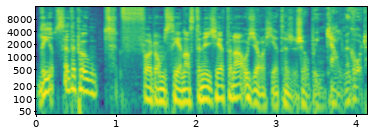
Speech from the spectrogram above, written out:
Det sätter punkt för de senaste nyheterna och jag heter Robin Kalmegård.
